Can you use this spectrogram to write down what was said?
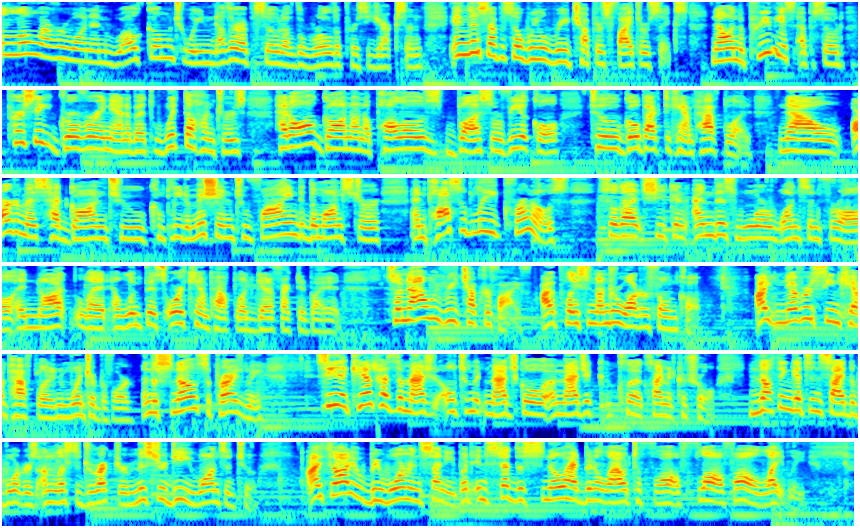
Hello, everyone, and welcome to another episode of The World of Percy Jackson. In this episode, we will read chapters 5 through 6. Now, in the previous episode, Percy, Grover, and Annabeth, with the hunters, had all gone on Apollo's bus or vehicle to go back to Camp Half Blood. Now, Artemis had gone to complete a mission to find the monster and possibly Kronos so that she can end this war once and for all and not let Olympus or Camp Half Blood get affected by it. So now we read chapter 5. I place an underwater phone call. I'd never seen Camp Half Blood in winter before, and the snow surprised me. See, the camp has the ultimate magical uh, magic cl- climate control. Nothing gets inside the borders unless the director, Mr. D, wants it to. I thought it would be warm and sunny, but instead the snow had been allowed to fall, fall, fall lightly.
